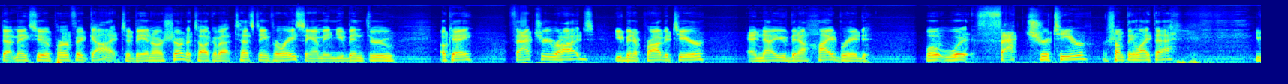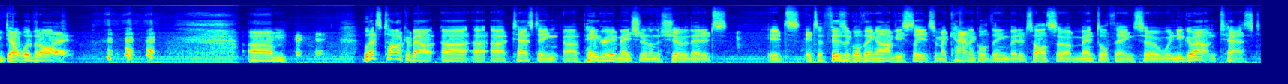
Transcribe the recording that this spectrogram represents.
that makes you a perfect guy to be in our show to talk about testing for racing. I mean, you've been through, okay, factory rides, you've been a privateer, and now you've been a hybrid. What, what or something like that? You've dealt with it all. Right? Um, let's talk about uh, uh, uh, testing. Uh, Pingree mentioned on the show that it's it's it's a physical thing. Obviously, it's a mechanical thing, but it's also a mental thing. So when you go out and test,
